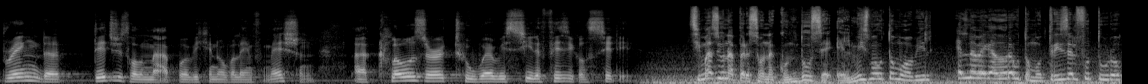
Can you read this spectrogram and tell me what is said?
bring the digital map where we can overlay information uh, closer to where we see the physical city. Si más de una persona conduce el mismo automóvil, el navegador automotriz del futuro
